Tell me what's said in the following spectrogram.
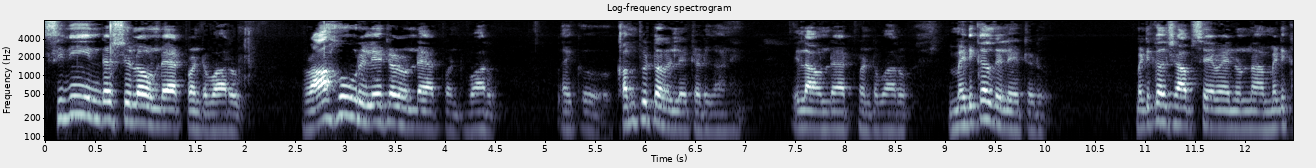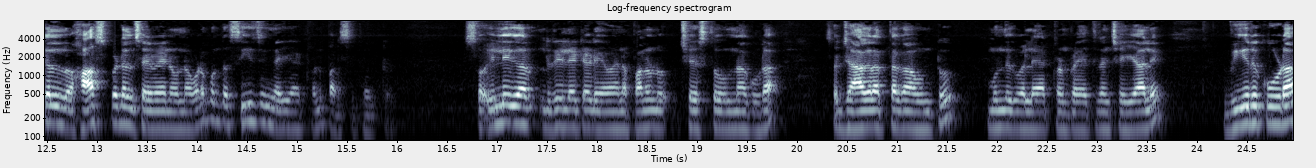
సినీ ఇండస్ట్రీలో ఉండేటువంటి వారు రాహు రిలేటెడ్ ఉండేటువంటి వారు లైక్ కంప్యూటర్ రిలేటెడ్ కానీ ఇలా ఉండేటువంటి వారు మెడికల్ రిలేటెడ్ మెడికల్ షాప్స్ ఏమైనా ఉన్నా మెడికల్ హాస్పిటల్స్ ఏమైనా ఉన్నా కూడా కొంత సీజింగ్ అయ్యేటువంటి పరిస్థితి ఉంటుంది. సో ఇల్లీగల్ రిలేటెడ్ ఏమైనా పనులు చేస్తూ ఉన్నా కూడా సో జాగ్రత్తగా ఉంటూ ముందుకు వెళ్ళేటువంటి ప్రయత్నం చేయాలి. వీరు కూడా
